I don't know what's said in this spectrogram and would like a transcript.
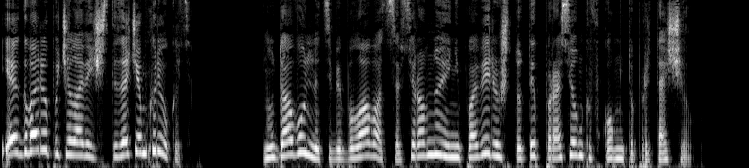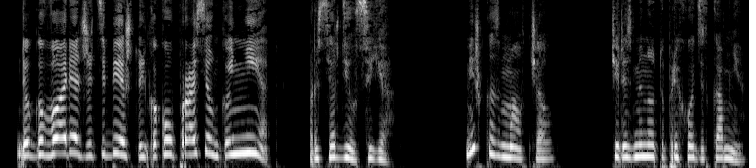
«Я говорю по-человечески, зачем хрюкать?» «Ну, довольно тебе баловаться, все равно я не поверю, что ты поросенка в комнату притащил». «Да говорят же тебе, что никакого поросенка нет!» — рассердился я. Мишка замолчал. Через минуту приходит ко мне.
